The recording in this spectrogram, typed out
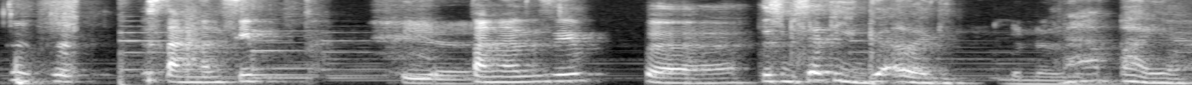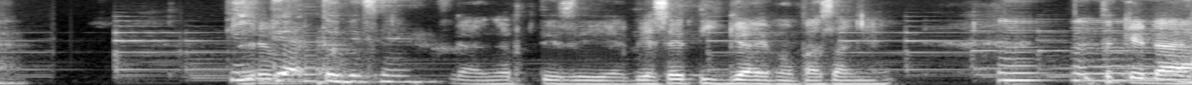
terus tangan sip Iya, tangan sip wah, terus bisa tiga lagi bener. kenapa ya tiga tuh biasanya Nggak ngerti sih ya. Biasanya tiga emang pasangnya. Itu kayak udah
